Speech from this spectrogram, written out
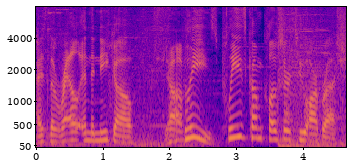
As the Rell and the Neeko, please, please come closer to our brush.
